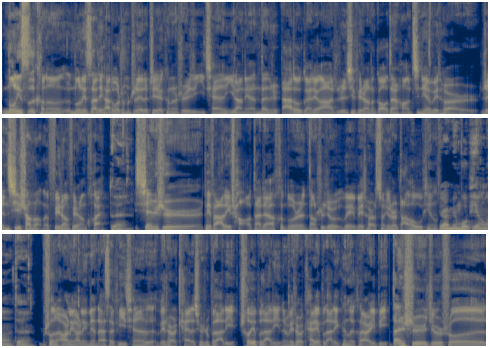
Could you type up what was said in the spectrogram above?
诺里斯可能诺里斯、里卡多什么之类的，这些可能是以前一两年，但是大家都感觉啊人气非常的高，但是好像今年维特尔人气上涨的非常非常快。对，先是被法拉利炒，大家很多人当时就为维特尔算有点打抱不平，有点鸣不平了。对，说呢，二零二零年的 S F 以前维特尔开的确实不咋地，车也不咋地，但是维特尔开的也不咋地，跟勒克莱尔一比，但是就是说，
